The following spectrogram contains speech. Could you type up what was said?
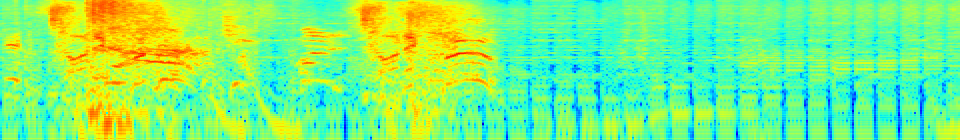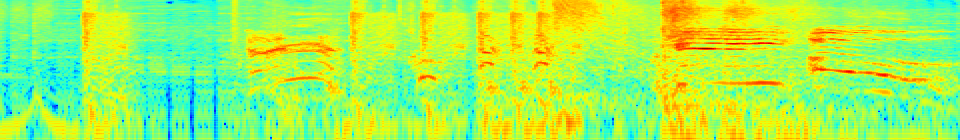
Sonic Boom! keep punishing! Sonic Boom! K.O.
